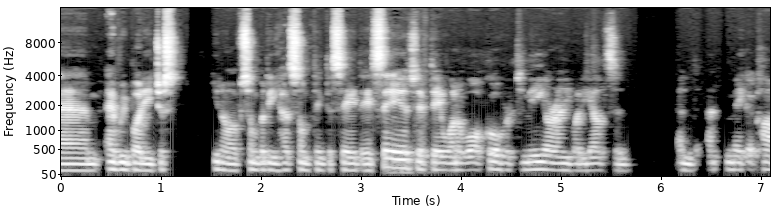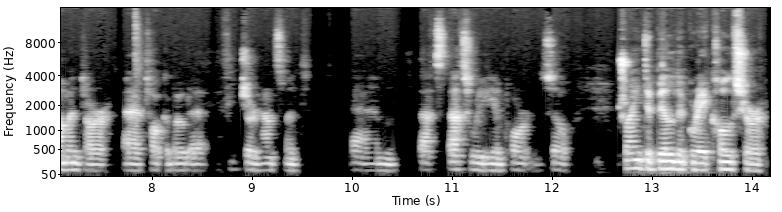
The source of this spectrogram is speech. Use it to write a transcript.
Um, everybody just, you know, if somebody has something to say, they say it. If they want to walk over to me or anybody else and and, and make a comment or uh, talk about a feature enhancement, um, that's that's really important. So, trying to build a great culture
